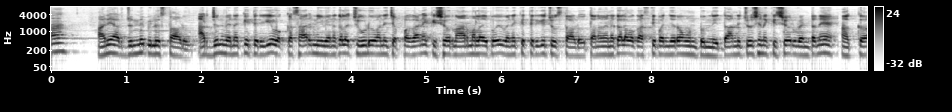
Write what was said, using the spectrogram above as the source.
అని అర్జున్ని పిలుస్తాడు. అర్జున్ వెనక్కి తిరిగి ఒక్కసారి నీ వెనకల చూడు అని చెప్పగానే కిషోర్ నార్మల్ అయిపోయి వెనక్కి తిరిగి చూస్తాడు. తన వెనకాల ఒక అస్థి పంజరం ఉంటుంది. దాన్ని చూసిన కిషోర్ వెంటనే అక్క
